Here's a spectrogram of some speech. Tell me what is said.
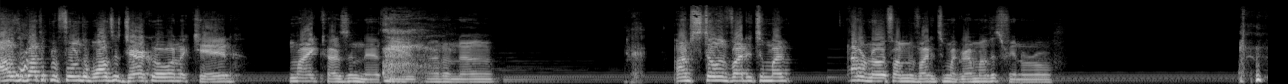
I was about to perform the Walls of Jericho on a kid. My cousin, nephew. I don't know. I'm still invited to my. I don't know if I'm invited to my grandmother's funeral.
